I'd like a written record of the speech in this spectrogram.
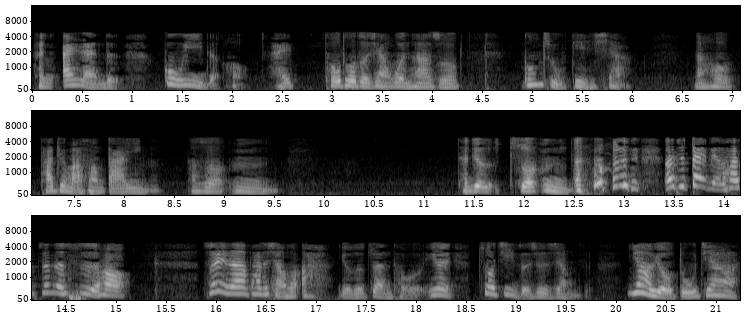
很安然的，故意的哈，还偷偷的这样问他说：“公主殿下。”然后他就马上答应了，他说：“嗯。”他就说：“嗯。”那就代表他真的是哈，所以呢，他就想说啊，有的赚头了，因为做记者就是这样子，要有独家，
